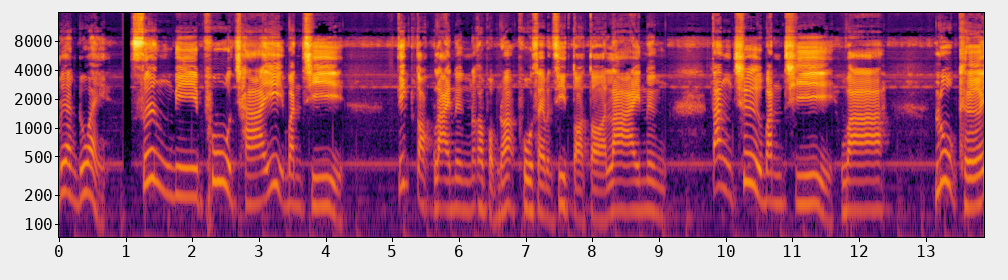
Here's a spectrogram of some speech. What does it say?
เรื่องด้วย ซึ่งมีผู้ใช้บัญชี TikTok ลายหนึ่งนะครับผมเนาะผู้ใช้บัญชีต่อต่อลายหนึ่ง ตั้งชื่อบัญชีว่าลูกเขย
